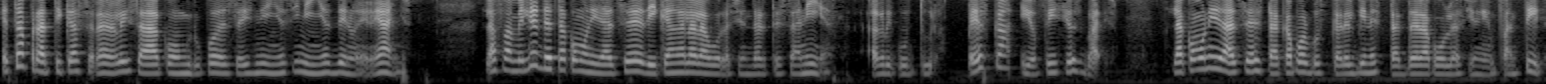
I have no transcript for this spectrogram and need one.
Esta práctica será realizada con un grupo de seis niños y niñas de nueve años. Las familias de esta comunidad se dedican a la elaboración de artesanías, agricultura, pesca y oficios varios. La comunidad se destaca por buscar el bienestar de la población infantil,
